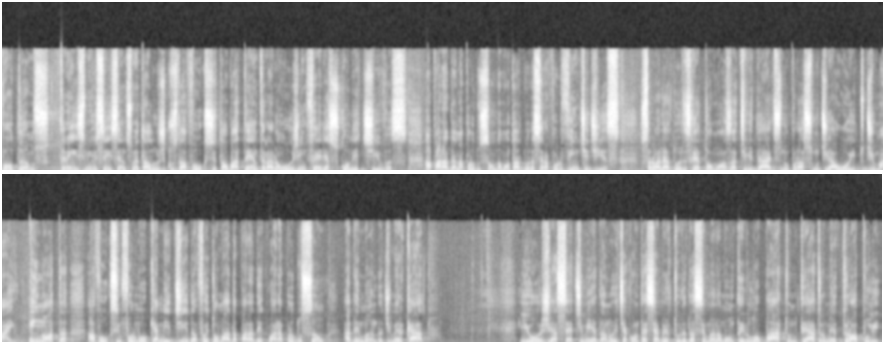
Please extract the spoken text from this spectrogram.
Voltamos. 3.600 metalúrgicos da Volks de Taubaté entraram hoje em férias coletivas. A parada na produção da montadora será por 20 dias. Os trabalhadores retomam as atividades no próximo dia 8 de maio. Em nota, a Volks informou que a medida foi tomada para adequar a produção à demanda de mercado. E hoje, às sete e meia da noite, acontece a abertura da Semana Monteiro Lobato no Teatro Metrópole.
